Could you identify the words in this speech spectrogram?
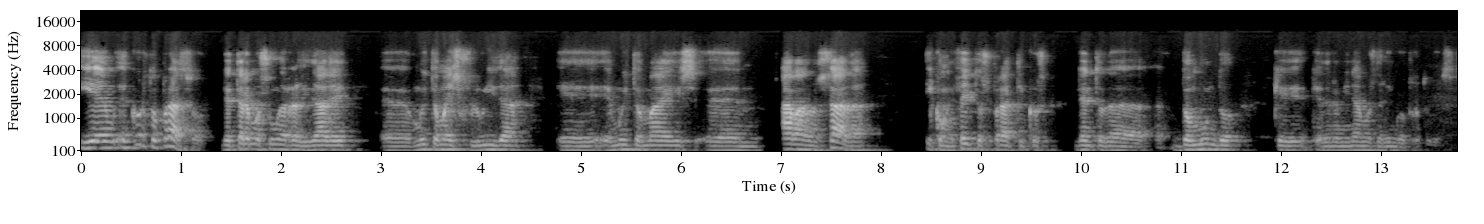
E en, en corto prazo, de termos unha realidade eh, moito máis fluida eh, e moito máis eh, avanzada e con efeitos prácticos dentro da, do mundo que, que denominamos de língua portuguesa.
